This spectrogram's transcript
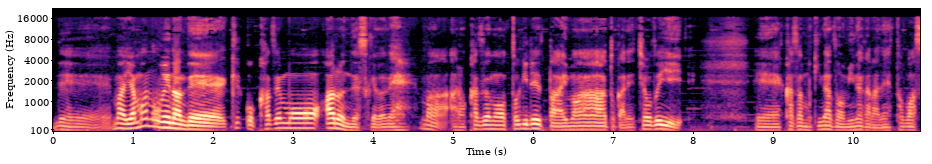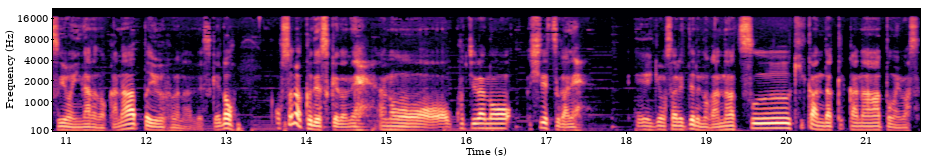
で、まあ山の上なんで結構風もあるんですけどね、まああの風の途切れた合間とかね、ちょうどいい、えー、風向きなどを見ながらね、飛ばすようになるのかなという風なんですけど、おそらくですけどね、あのー、こちらの施設がね、営業されてるのが夏期間だけかなと思います。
